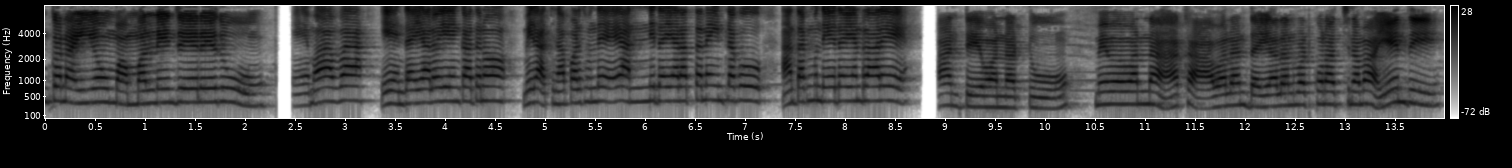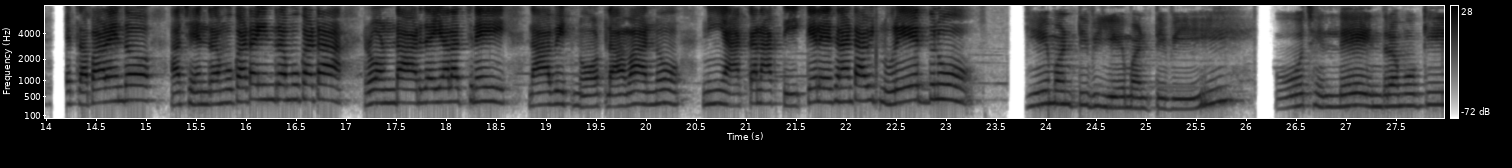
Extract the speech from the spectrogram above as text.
ఇంకా నయ్యం మమ్మల్ని ఏం చేయలేదు. ఏమో అవ్వా ఏం దయ్యాలో ఏం కథనో? మీరు వచ్చినప్పటి నుండే అన్ని దయ్యాలు వస్తున్నాయి ఇంట్లకు. అంతకుముందు ఏ దయ్యం రాలే? అంటే ఏమన్నట్టు మేమేమన్నా కావాలని దయ్యాలను పట్టుకొని వచ్చినామా? ఏంది? ఎట్లా పాడైందో ఆ చంద్రముకట ఇంద్రముకట రెండు ఆడి దయ్యాలు వచ్చినాయి. నా వీటి నోట్లా మాన్ను నీ అక్క నాకు తీక్కేలేసినంటే అవి నురేద్దును. ఏమంటివి ఏమంటివి? ఓ చెల్లే ఇంద్రముఖి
